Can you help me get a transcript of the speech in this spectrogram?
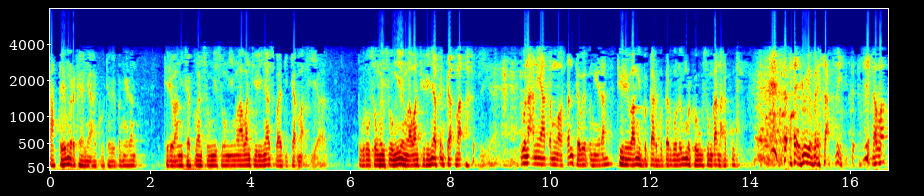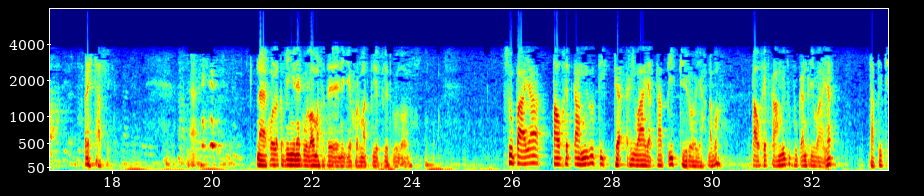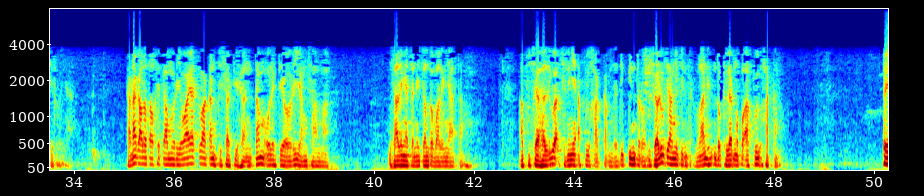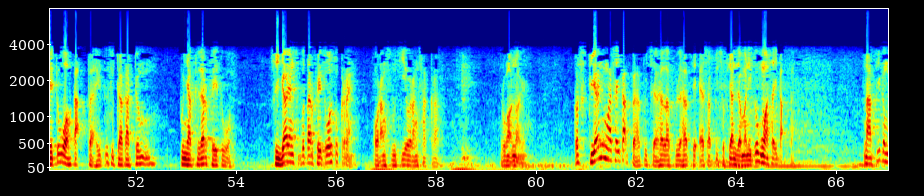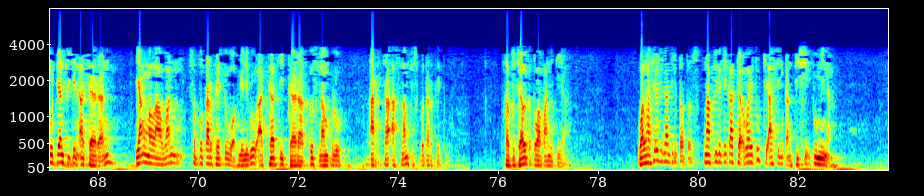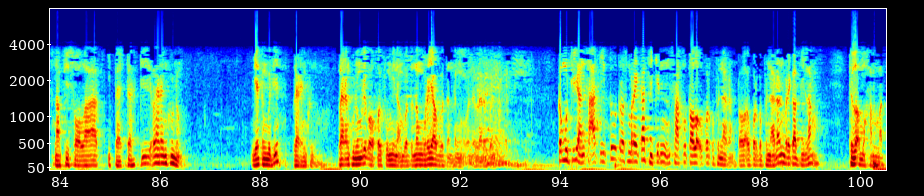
Kabeh ngergane aku gawe pangeran. Direwangi jagungan sungi-sungi nglawan dirinya supaya tidak maksiat turu sungi-sungi yang lawan dirinya ben gak maksiat iku nak niatem ngoten gawe pangeran direwangi bekar-bekar ngono mergo usungkan aku iku ya prestasi napa prestasi nah. Nah, kalau kepinginnya kulo maksudnya ini hormat buyut-buyut kulo. Supaya tauhid kami itu tidak riwayat tapi diroyah. Napa? Tauhid kami itu bukan riwayat tapi diroyah. Karena kalau tauhid kamu riwayat itu akan bisa dihantam oleh teori yang sama. Misalnya ini contoh paling nyata. Abu Jahal itu jenenge Abdul Hakam. Jadi pinter. Abu Jahal itu yang pinter. Melalui untuk gelar nopo Abdul Hakam. Baitullah Ka'bah itu sudah kadung punya gelar Baitullah. Sehingga yang seputar Baitullah itu keren. Orang suci, orang sakral. Rungokno ya. Terus dia ini menguasai Ka'bah. Abu Jahal, Abu Lahab, CS, Abu Sufyan zaman itu menguasai Ka'bah. Nabi kemudian bikin ajaran yang melawan seputar Baitullah. Ini ada 360 arca asnam di seputar Baitullah. Abu Jahal ketua panitia. Walhasil singkat cerita terus Nabi ketika dakwah itu diasingkan di Bumina. Nabi sholat ibadah di lereng gunung. Ya di lereng gunung. Lereng gunung mereka kau Bumina buat tentang Muria buat tentang lereng gunung. Kemudian saat itu terus mereka bikin satu tolak ukur kebenaran. Tolak ukur kebenaran mereka bilang, delok Muhammad.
